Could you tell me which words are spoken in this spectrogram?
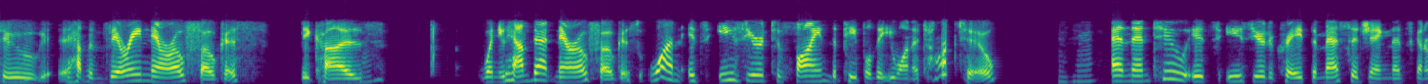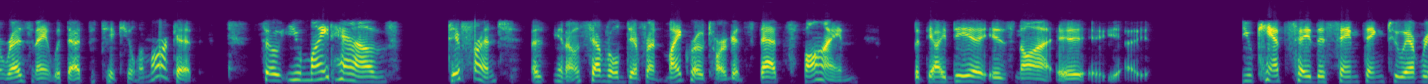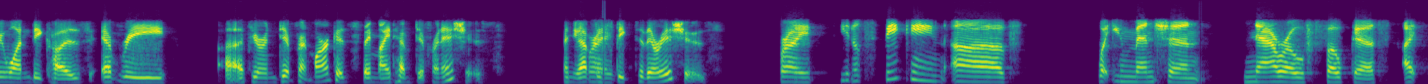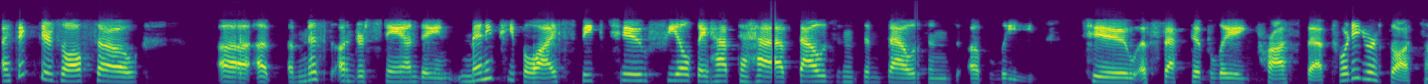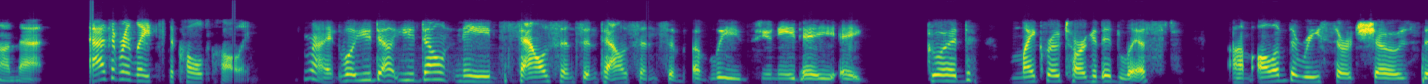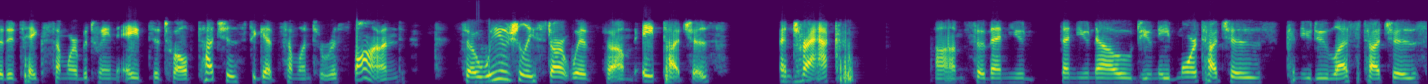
to have a very narrow focus because Mhm. when you have that narrow focus, one, it's easier to find the people that you want to talk to. hmm And then two, it's easier to create the messaging that's going to resonate with that particular market. So you might have different, uh, you know, several different micro targets. That's fine. But the idea is not, uh, you can't say the same thing to everyone because every, uh, if you're in different markets, they might have different issues. And you have to speak to their issues. Right. You know, speaking of what you mentioned, narrow focus, I, I think there's also uh, a, a misunderstanding. Many people I speak to feel they have to have thousands and thousands of leads to effectively prospect. What are your thoughts on that as it relates to cold calling? Right. Well, you don't you don't need thousands and thousands of, of leads. You need a a good micro targeted list. Um, all of the research shows that it takes somewhere between eight to twelve touches to get someone to respond. So we Mhm. usually start with um, eight touches and Mhm. track. Um, so then you then you know do you need more touches? Can you do less touches?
